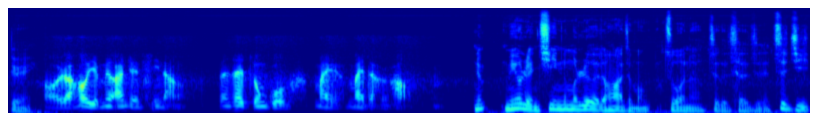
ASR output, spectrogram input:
对，哦，然后也没有安全气囊，但在中国卖卖的很好，嗯，那没有冷气那么热的话怎么做呢？这个车子自己。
